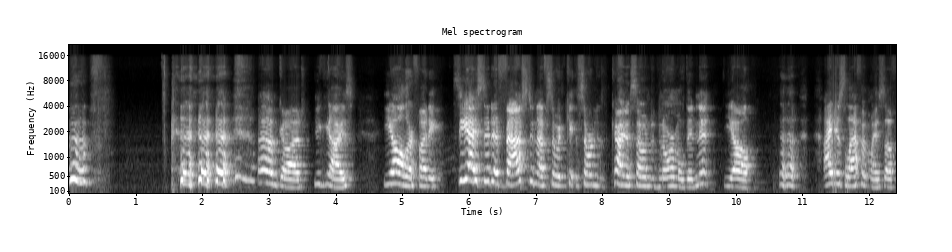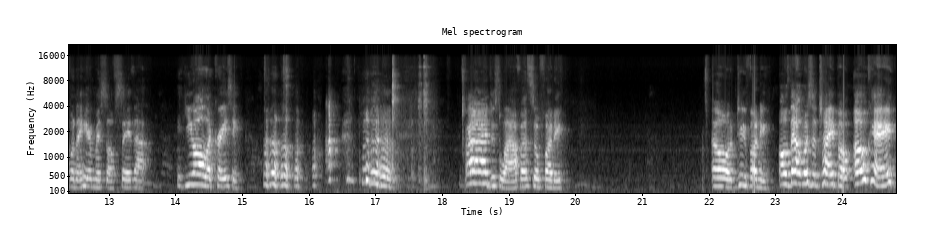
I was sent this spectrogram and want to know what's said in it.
oh God, you guys, y'all are funny. See, I said it fast enough so it sort of kind of sounded normal, didn't it? Y'all. I just laugh at myself when I hear myself say that. You all are crazy. Ah, I just laugh. That's so funny. Oh, too funny. Oh, that was a typo. Okay.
